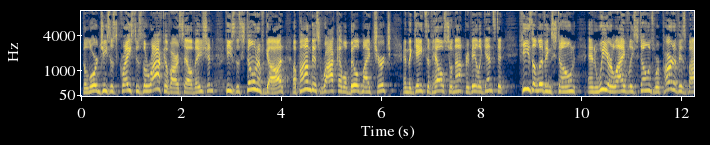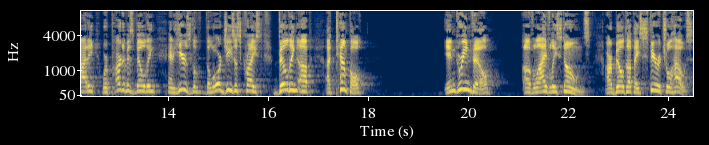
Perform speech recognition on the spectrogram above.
The Lord Jesus Christ is the rock of our salvation. He's the stone of God. Upon this rock I will build my church, and the gates of hell shall not prevail against it. He's a living stone, and we are lively stones. We're part of His body. We're part of His building. And here's the, the Lord Jesus Christ building up a temple in Greenville of lively stones are built up a spiritual house.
